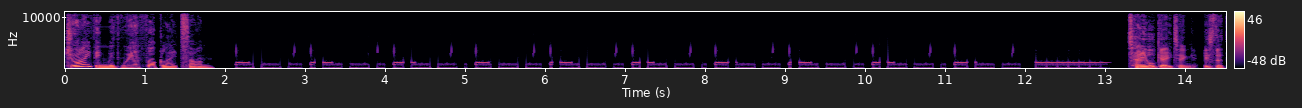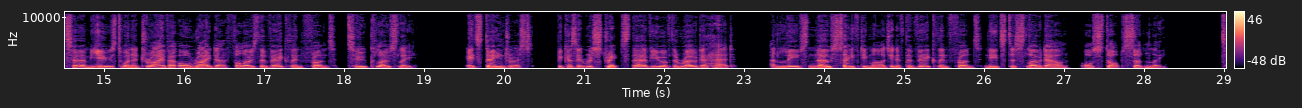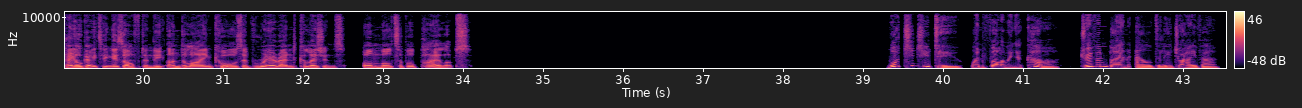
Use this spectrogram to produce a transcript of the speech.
driving with rear fog lights on. Tailgating is the term used when a driver or rider follows the vehicle in front too closely. It's dangerous because it restricts their view of the road ahead and leaves no safety margin if the vehicle in front needs to slow down or stop suddenly. Tailgating is often the underlying cause of rear-end collisions or multiple pileups. What should you do when following a car driven by an elderly driver?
